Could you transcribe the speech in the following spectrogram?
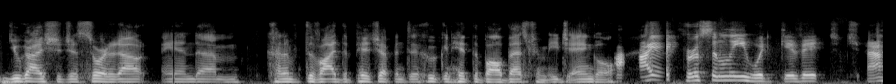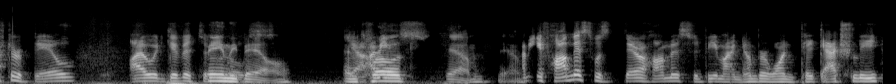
you guys should just sort it out and um, kind of divide the pitch up into who can hit the ball best from each angle. I personally would give it after Bale. I would give it to Mainly Kroos. Bale and Yeah, I mean- yeah, yeah. I mean, if James was there, James would be my number one pick actually.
